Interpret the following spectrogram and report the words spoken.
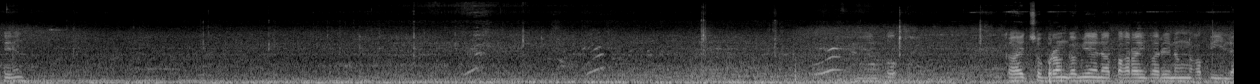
Ayan. Ayan po. Kahit sobrang gabi yan, napakarami pa rin ang nakapila.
